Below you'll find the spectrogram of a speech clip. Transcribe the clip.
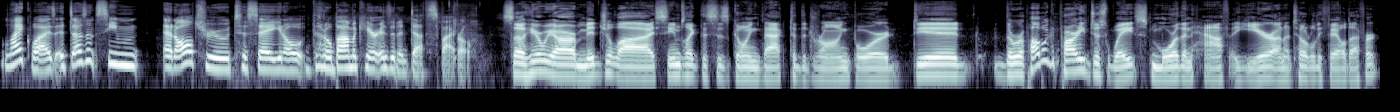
Likewise, it doesn't seem at all true to say, you know, that Obamacare is in a death spiral. So here we are, mid July. Seems like this is going back to the drawing board. Did the Republican Party just waste more than half a year on a totally failed effort?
